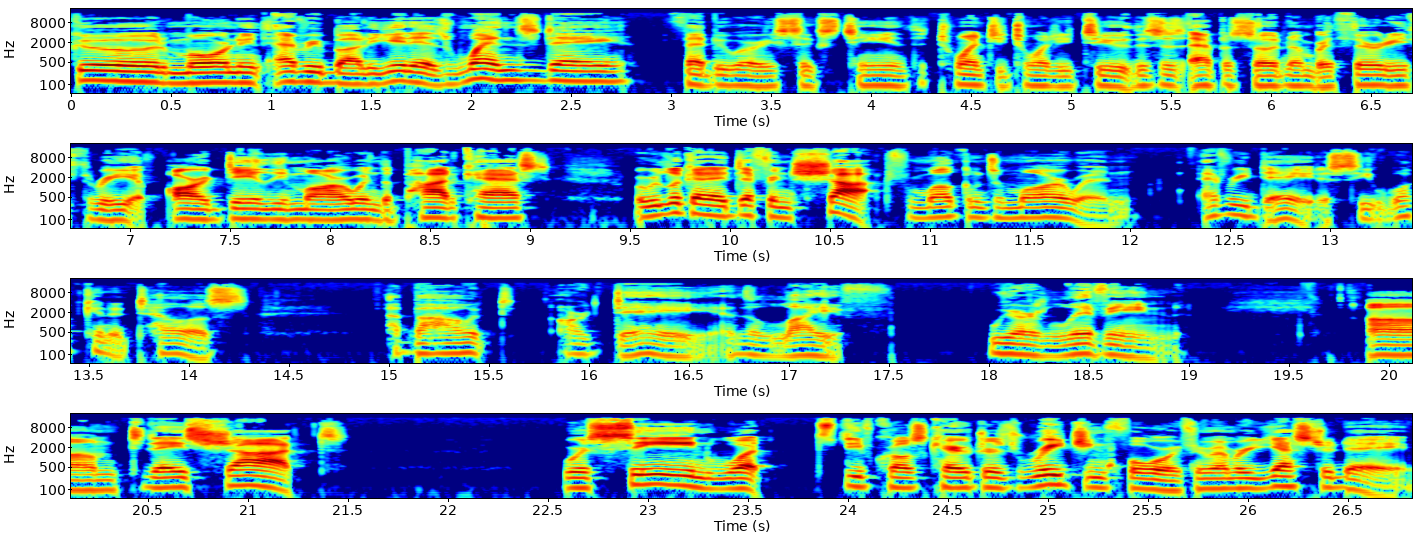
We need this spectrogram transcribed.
Good morning, everybody. It is Wednesday, February 16th, 2022. This is episode number 33 of our Daily Marwen, the podcast, where we look at a different shot from Welcome to Marwen every day to see what can it tell us about our day and the life we are living. Um, today's shot, we're seeing what Steve Carell's character is reaching for. If you remember yesterday,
